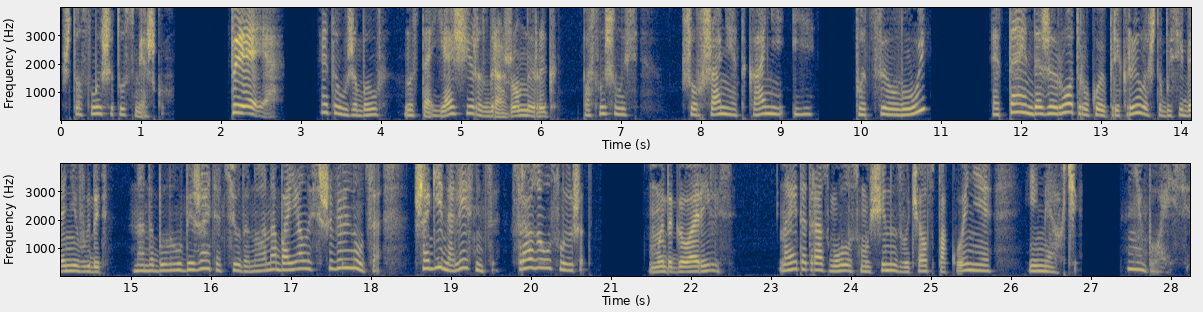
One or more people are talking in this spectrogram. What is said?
что слышит усмешку. «Тея!» Это уже был настоящий раздраженный рык. Послышалось шуршание ткани и... «Поцелуй?» Этайн даже рот рукой прикрыла, чтобы себя не выдать. Надо было убежать отсюда, но она боялась шевельнуться. Шаги на лестнице сразу услышат. Мы договорились. На этот раз голос мужчины звучал спокойнее и мягче. Не бойся.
